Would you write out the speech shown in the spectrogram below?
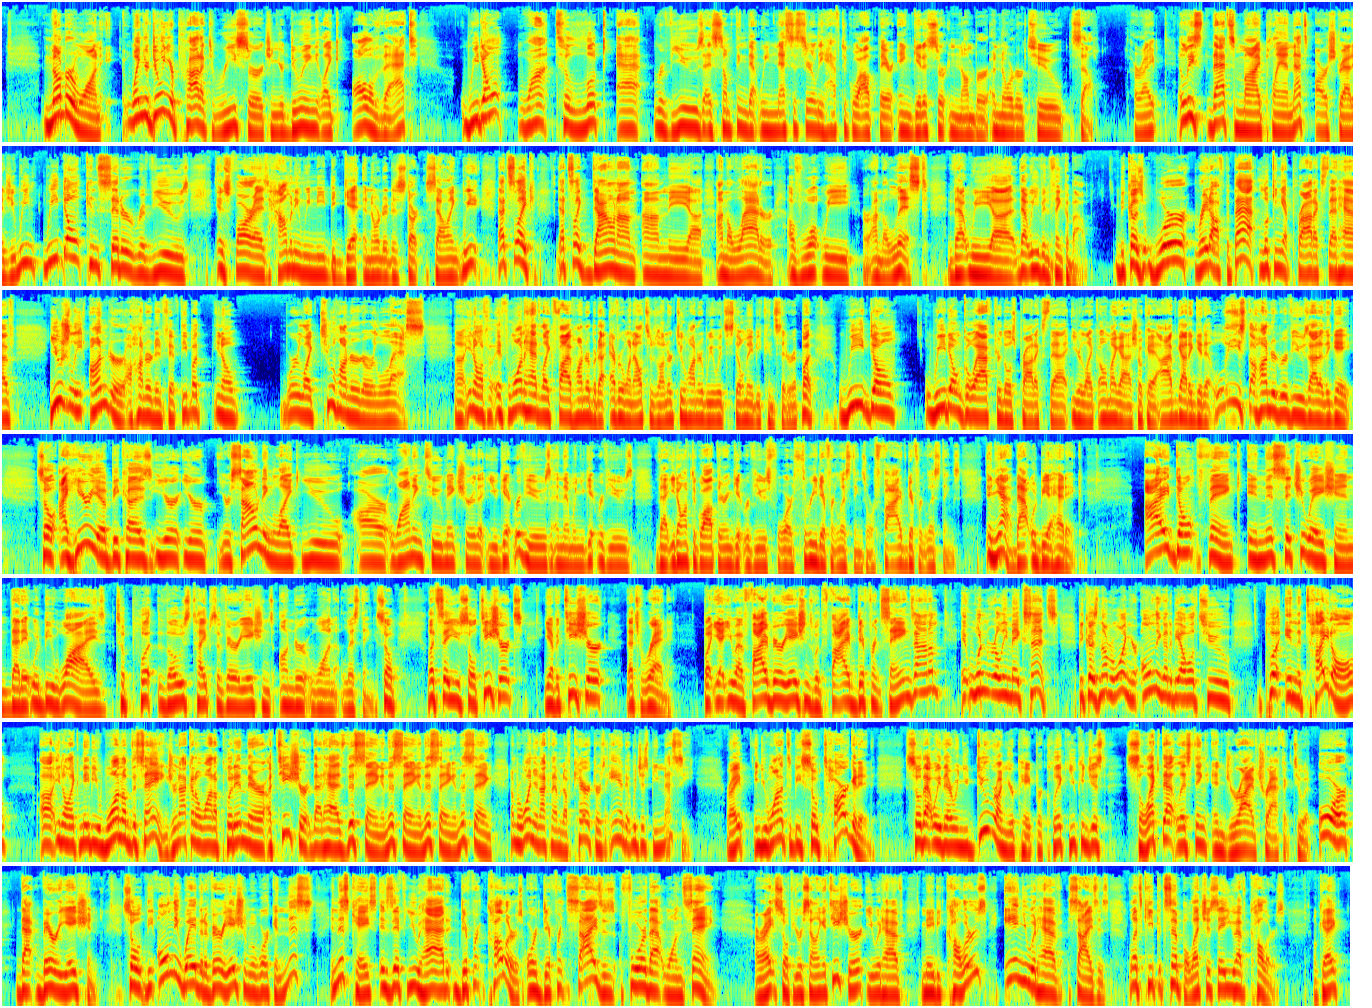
Number one, when you're doing your product research and you're doing like all of that, we don't want to look at reviews as something that we necessarily have to go out there and get a certain number in order to sell. All right. At least that's my plan. That's our strategy. We we don't consider reviews as far as how many we need to get in order to start selling. We that's like that's like down on on the uh, on the ladder of what we or on the list that we uh, that we even think about because we're right off the bat looking at products that have usually under 150, but you know, we're like 200 or less. Uh, you know, if, if one had like 500, but everyone else was under 200, we would still maybe consider it. But we don't we don't go after those products that you're like, oh my gosh, okay, I've got to get at least 100 reviews out of the gate. So I hear you because you're you're you're sounding like you are wanting to make sure that you get reviews and then when you get reviews that you don't have to go out there and get reviews for three different listings or five different listings. And yeah, that would be a headache. I don't think in this situation that it would be wise to put those types of variations under one listing. So let's say you sold t-shirts, you have a t-shirt that's red but yet you have five variations with five different sayings on them, it wouldn't really make sense. Because number one, you're only going to be able to put in the title, uh, you know, like maybe one of the sayings. You're not going to want to put in there a t shirt that has this saying and this saying and this saying and this saying. Number one, you're not going to have enough characters and it would just be messy, right? And you want it to be so targeted. So that way, there, when you do run your pay per click, you can just select that listing and drive traffic to it or that variation. So the only way that a variation would work in this in this case is if you had different colors or different sizes for that one saying. All right. So if you were selling a t-shirt, you would have maybe colors and you would have sizes. Let's keep it simple. Let's just say you have colors. Okay.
